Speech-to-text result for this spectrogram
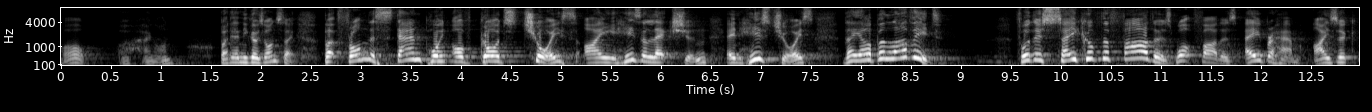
Oh, oh hang on. But then he goes on to say, but from the standpoint of God's choice, i.e., his election and his choice, they are beloved. For the sake of the fathers, what fathers? Abraham, Isaac,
